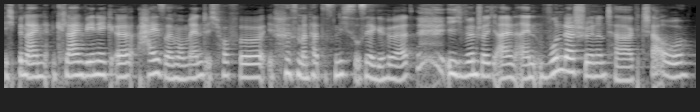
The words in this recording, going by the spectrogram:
Ich bin ein klein wenig äh, heiser im Moment. Ich hoffe, man hat es nicht so sehr gehört. Ich wünsche euch allen einen wunderschönen Tag. Ciao.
